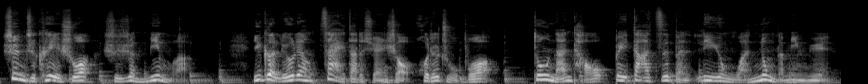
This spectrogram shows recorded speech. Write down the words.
甚至可以说是认命了。一个流量再大的选手或者主播，都难逃被大资本利用玩弄的命运。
